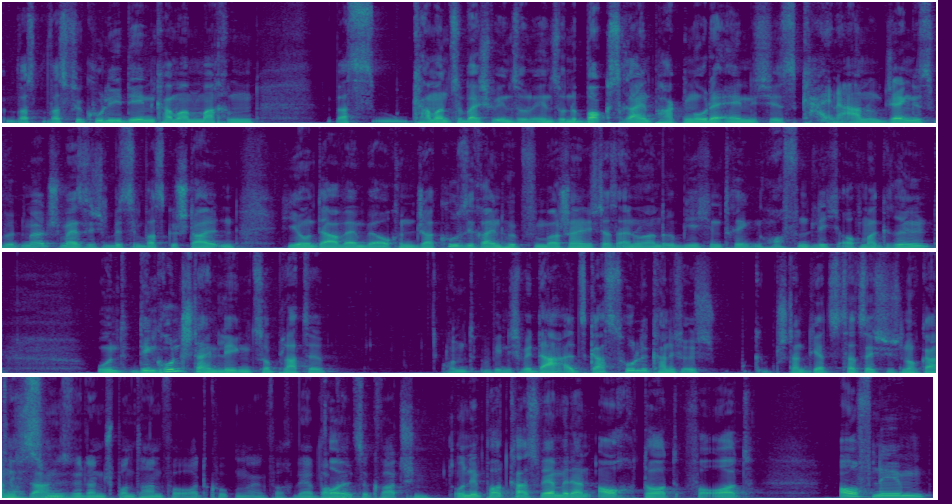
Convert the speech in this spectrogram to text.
was, was für coole Ideen kann man machen. Was kann man zum Beispiel in so, in so eine Box reinpacken oder ähnliches? Keine Ahnung. Jengis wird merchmäßig ein bisschen was gestalten. Hier und da werden wir auch in den Jacuzzi reinhüpfen, wahrscheinlich das ein oder andere Bierchen trinken, hoffentlich auch mal grillen und den Grundstein legen zur Platte. Und wen ich mir da als Gast hole, kann ich euch Stand jetzt tatsächlich noch gar nicht Das sagen. müssen wir dann spontan vor Ort gucken, einfach. Wer Bock Voll. hat zu quatschen. Und den Podcast werden wir dann auch dort vor Ort aufnehmen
